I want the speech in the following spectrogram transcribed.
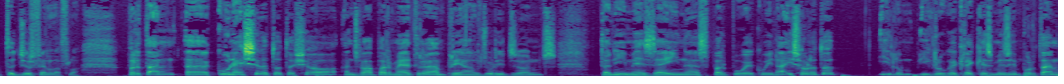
tot just fent la flor. Per tant, eh, conèixer tot això ens va permetre ampliar els horitzons, tenir més eines per poder cuinar i, sobretot, i el, i el que crec que és més important,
